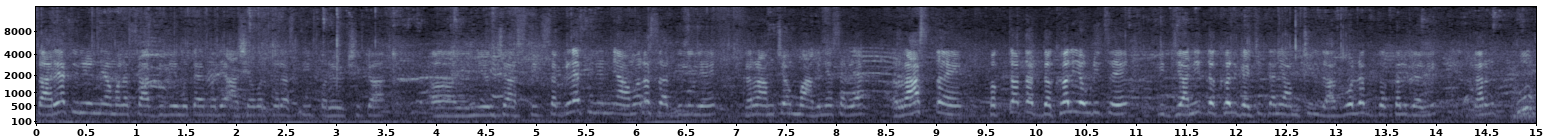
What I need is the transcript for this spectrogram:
साऱ्याच युनियनने आम्हाला साथ दिली मग त्यामध्ये आशा वर्कर असतील पर्यवेक्षिका युनियनच्या असतील सगळ्याच युनियनने आम्हाला साथ दिलेली आहे. कारण आमच्या मागण्या सगळ्या रास्त आहे. फक्त आता दखल एवढीच आहे की ज्यांनी दखल घ्यायची त्यांनी आमची लागोलग दखल घ्यावी. कारण खूप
